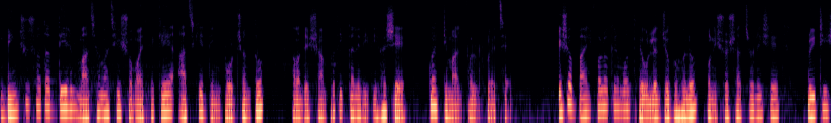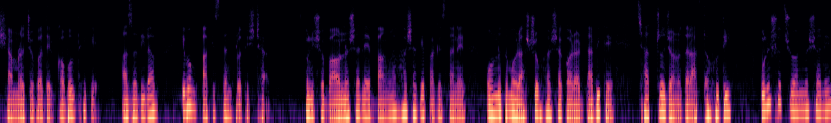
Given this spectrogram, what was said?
বিংশ শতাব্দীর মাঝামাঝি সময় থেকে আজকের দিন পর্যন্ত আমাদের সাম্প্রতিককালের ইতিহাসে কয়েকটি মাইলফলক রয়েছে। এসব মাইলফলকের মধ্যে উল্লেখযোগ্য হল উনিশশো সাতচল্লিশে ব্রিটিশ সাম্রাজ্যবাদের কবল থেকে আজাদি লাভ এবং পাকিস্তান প্রতিষ্ঠা। উনিশশো সালে বাংলা ভাষাকে পাকিস্তানের অন্যতম রাষ্ট্রভাষা করার দাবিতে ছাত্র জনতার আত্মাহুতি। উনিশশো চুয়ান্ন সালে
